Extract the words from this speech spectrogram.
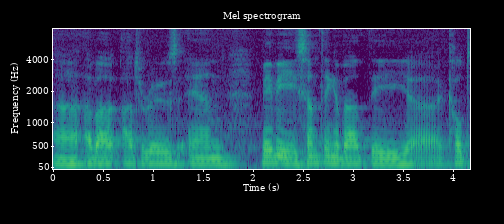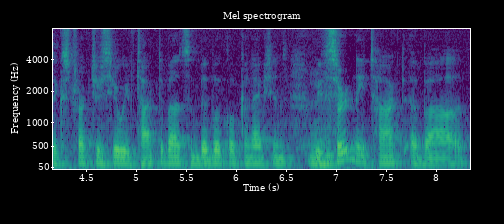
uh, about Ataruz and maybe something about the uh, cultic structures here. We've talked about some biblical connections. We've Mhm. certainly talked about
